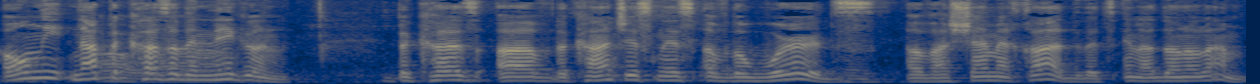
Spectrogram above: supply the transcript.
Only not because of the nigun, because of the consciousness of the words of Hashem Echad that's in Adon Olam.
